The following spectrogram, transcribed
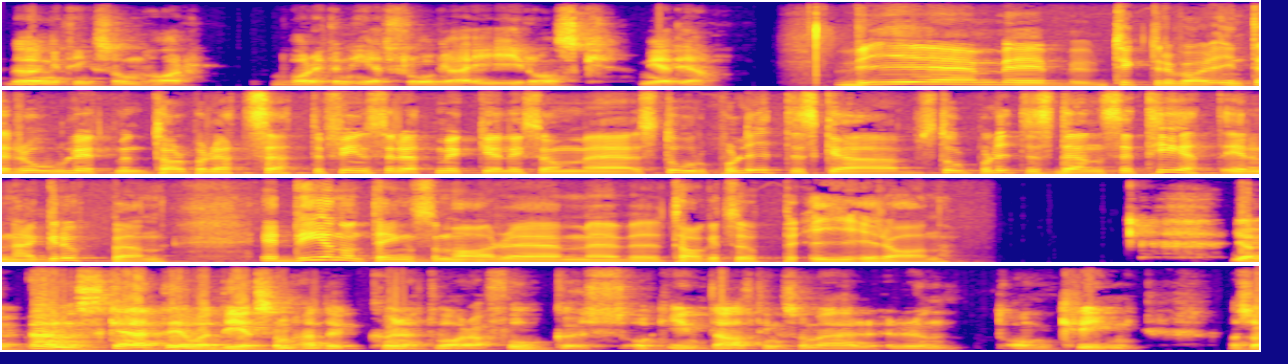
det är ingenting som har varit en het fråga i iransk media. Vi eh, eh, tyckte det var inte roligt men tar det på rätt sätt. Det finns rätt mycket liksom, eh, storpolitiska, storpolitisk densitet i den här gruppen. Är det någonting som har eh, eh, tagits upp i Iran? Jag önskar att det var det som hade kunnat vara fokus och inte allting som är runt omkring. Alltså,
